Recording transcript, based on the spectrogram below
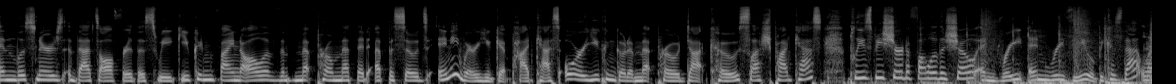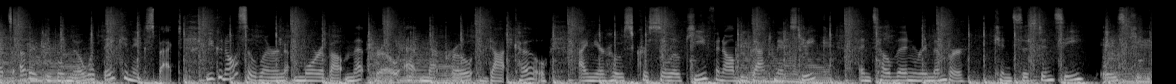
And listeners, that's all for this week. You can find all of the MetPro Method episodes anywhere you get podcasts, or you can go to metpro.co slash podcast. Please be sure to follow the show and rate and review because that lets other people know what they can expect. You can also learn more about MetPro at metpro.co. I'm your host, Crystal O'Keefe, and I'll be back next week. Until then, remember, consistency is key.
